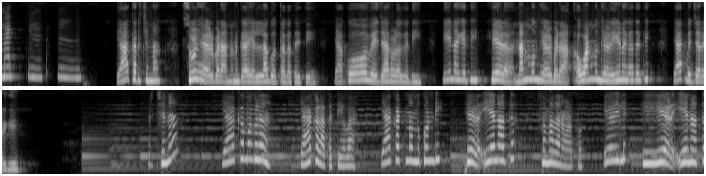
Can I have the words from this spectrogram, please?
ಮತ್ತೆ ಯಾಕೆ ಅರ್ಚನಾ? ಸುಳ್ಳು ಹೇಳ್ಬೇಡ ನನಗೆ ಎಲ್ಲ ಗೊತ್ತಾಗತೈತಿ. ಯಾಕೋ ಬೇಜಾರೊಳಗದಿ. ಏನಾಗೈತಿ? ಹೇಳ ನನ್ನ ಮುಂದೆ ಹೇಳ್ಬೇಡ ಅವನ ಮುಂದೆ ಹೇಳ ಏನಾಗತೈತಿ? ಯಾಕೆ ಬೇಜಾರಾಗಿ? ಅರ್ಚನಾ ಯಾಕ ಮಗಳ? ಯಾಕ ಯಾಕೆ ಯಾಕಟ್ ನೊಂದ್ಕೊಂಡಿ? ಹೇಳ ಏನಾತ? ಸಮಾಧಾನ ಮಾಡ್ಕೊ. ಹೇಳಿ ಹೇಳ ಏನಾತ?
